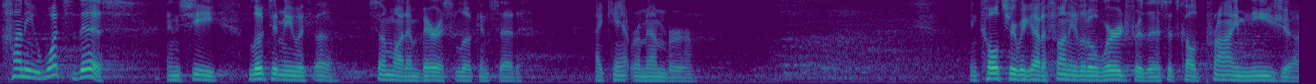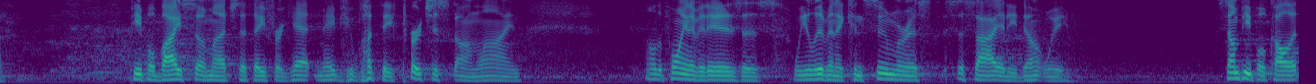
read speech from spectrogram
Honey, what's this? And she looked at me with a somewhat embarrassed look and said, I can't remember. In culture, we got a funny little word for this. It's called primemnesia. People buy so much that they forget maybe what they've purchased online. Well, the point of it is, is we live in a consumerist society, don't we? Some people call it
